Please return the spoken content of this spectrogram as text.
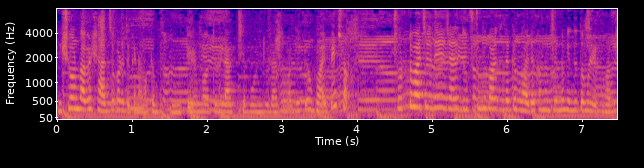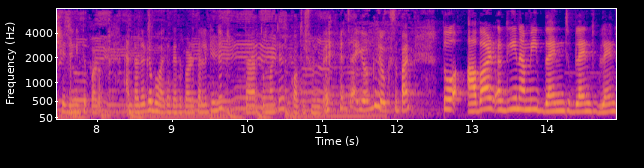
ভীষণভাবে সাহায্য করে। দেখেন আমাকে ভূতের মতন লাগছে বন্ধুরা, তোমাকে কেউ ভয় পেয়েছ? ছোট্ট বাচ্চাদের যারা দুষ্টুমি করে, তাদেরকে ভয় দেখানোর জন্য কিন্তু তোমরা এরকমভাবে সেজে নিতে পারো। অ্যান্ড তাদেরকে ভয় দেখাতে পারো, তাহলে কিন্তু তারা তোমাদের কথা শুনবে। যাই হোক জোকস পার তো আবার অ্যাগেন আমি ব্লেন্ড ব্লেন্ড ব্লেন্ড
